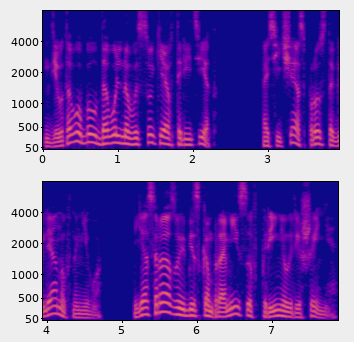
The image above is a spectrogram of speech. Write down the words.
где у того был довольно высокий авторитет. А сейчас, просто глянув на него, я сразу и без компромиссов принял решение.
